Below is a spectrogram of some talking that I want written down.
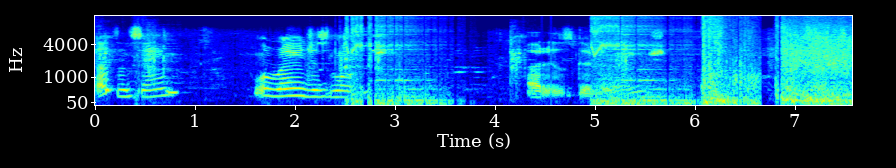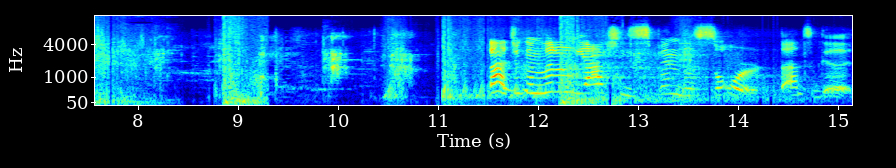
That's insane. What range is long? That is good range. Guys, you can literally actually spin the sword. That's good.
